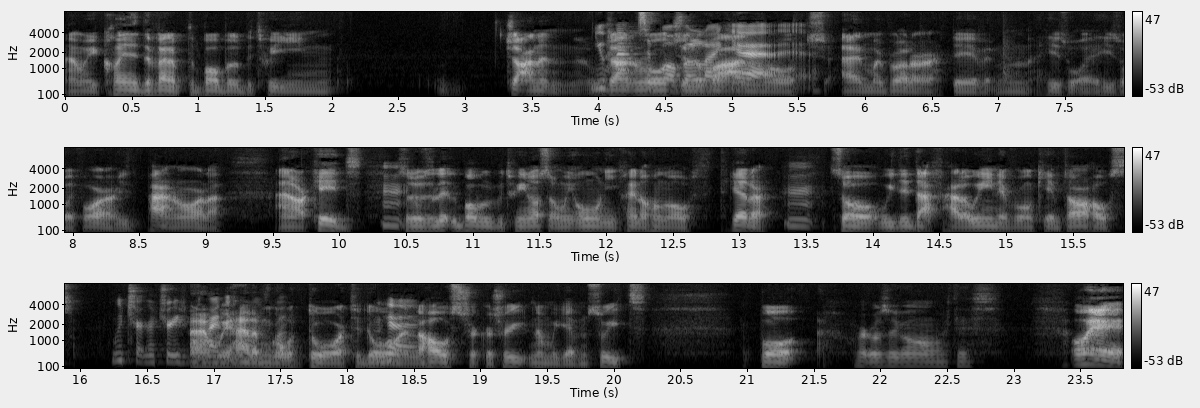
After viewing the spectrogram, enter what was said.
and we kind of developed a bubble between John and You John to Roach and bubble, like, yeah, Roach and my brother David and his wife, his wife Orla, his partner Orla, and our kids. Mm. So there was a little bubble between us, and we only kind of hung out together. Mm. So we did that for Halloween. Everyone came to our house We trick or treated. and we had them go door to door in the house trick or treating, and we gave them sweets. But where was I going with this? Oh yeah,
